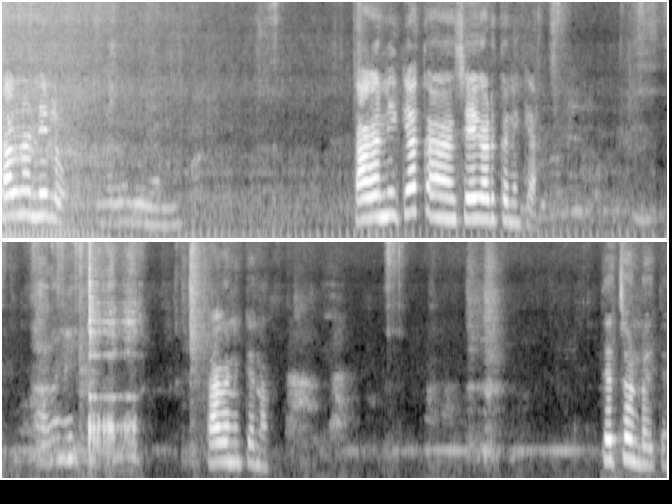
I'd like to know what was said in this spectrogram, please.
చాలా నీళ్ళు. తాగనీకే కా- చేయగడుకనికే తాగనీకేనా? తాగనికేనా అయితే.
